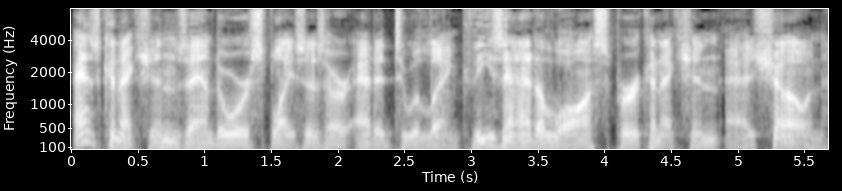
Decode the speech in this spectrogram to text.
As connections and or splices are added to a link, these add a loss per connection as shown.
